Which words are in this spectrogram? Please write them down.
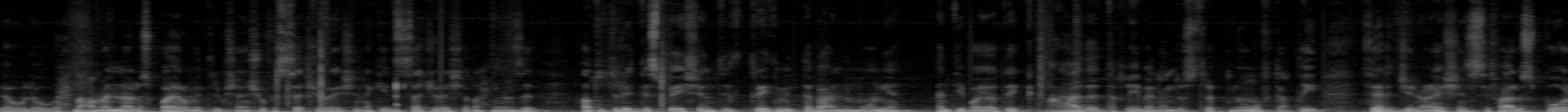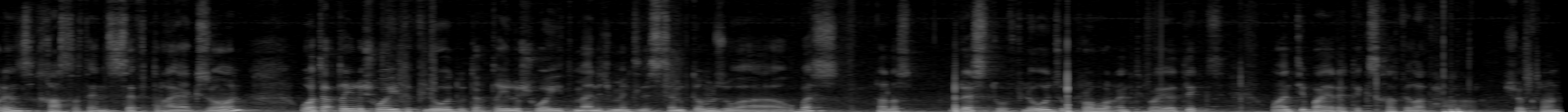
لو لو إحنا عملنا له spirometry مشان نشوف ال saturation أكيد ال saturation راح ينزل. How to treat this patient ال treatment تبع ال pneumonia antibiotic هذا تقريبا عنده strep pneumo فتعطيه third generation cephalosporins خاصة ال ceftriaxone وتعطي له شوية fluid وتعطي له شوية management لل symptoms وبس. خلص. rest و fluids و proper antibiotics و antipyretics خافضات حرارة. شكرا.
